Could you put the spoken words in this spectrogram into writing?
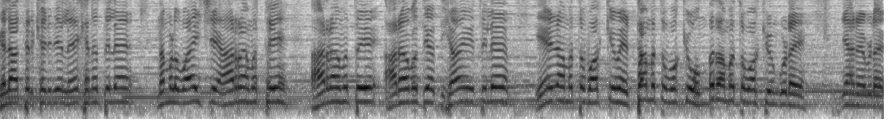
ഗലാത്തിർക്കെഴുതിയ ലേഖനത്തിൽ നമ്മൾ വായിച്ച ആറാമത്തെ ആറാമത്തെ ആറാമത്തെ അധ്യായത്തിൽ ഏഴാമത്തെ വാക്യവും എട്ടാമത്തെ വാക്യവും ഒമ്പതാമത്തെ വാക്യവും കൂടെ ഞാൻ ഇവിടെ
